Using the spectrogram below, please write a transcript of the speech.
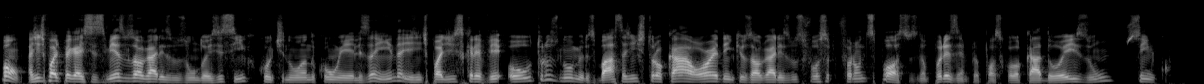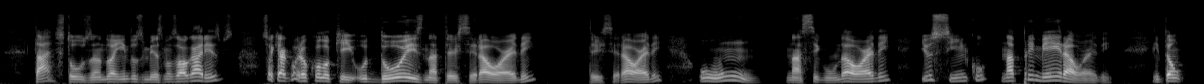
Bom, a gente pode pegar esses mesmos algarismos 1, 2 e 5, continuando com eles ainda, e a gente pode escrever outros números. Basta a gente trocar a ordem que os algarismos foram dispostos. Então, por exemplo, eu posso colocar 2, 1, 5. Tá? Estou usando ainda os mesmos algarismos, só que agora eu coloquei o 2 na terceira ordem, terceira ordem, o 1 na segunda ordem e o 5 na primeira ordem. Então,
